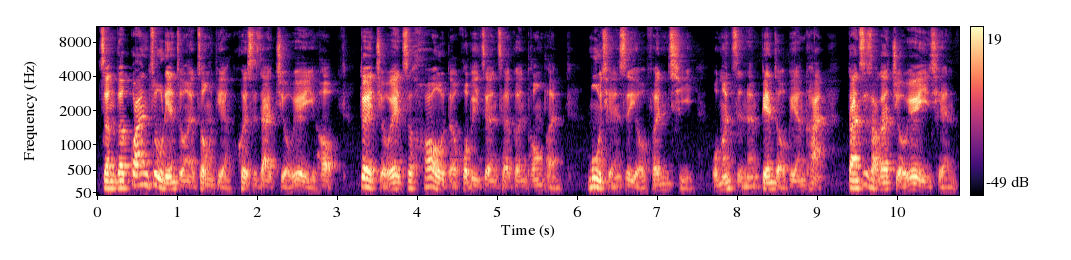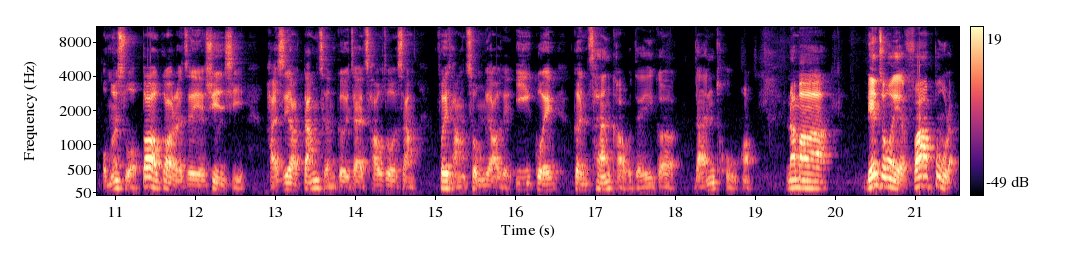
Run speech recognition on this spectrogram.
整个关注联总的重点会是在九月以后，对九月之后的货币政策跟通膨，目前是有分歧，我们只能边走边看。但至少在九月以前，我们所报告的这些讯息，还是要当成各位在操作上。非常重要的依规跟参考的一个蓝图哈，那么联总也发布了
